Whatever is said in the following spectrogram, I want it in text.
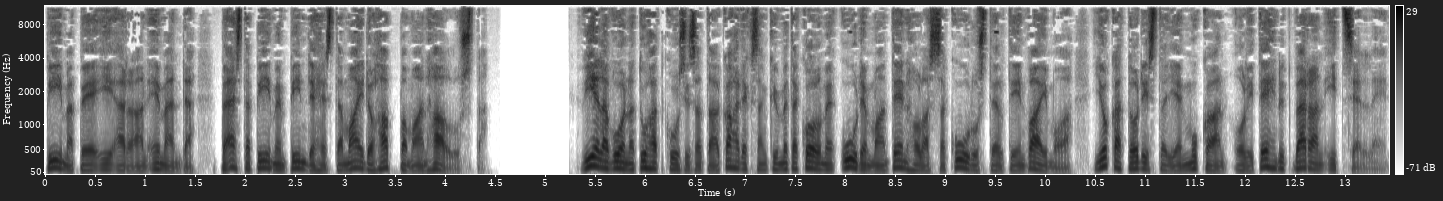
piimä PIRAn emändä, päästä piimen pindehestä maido happamaan hallusta. Vielä vuonna 1683 Uudenmaan Tenholassa kuulusteltiin vaimoa, joka todistajien mukaan oli tehnyt värän itselleen.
